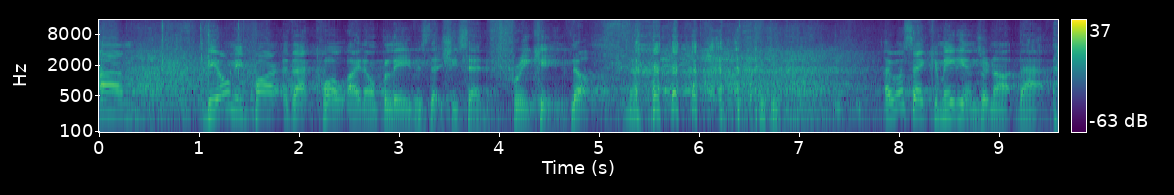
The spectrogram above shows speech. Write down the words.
Um, the only part of that quote I don't believe is that she said freaking. No. I will say comedians are not that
